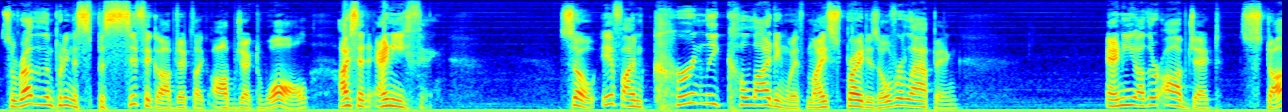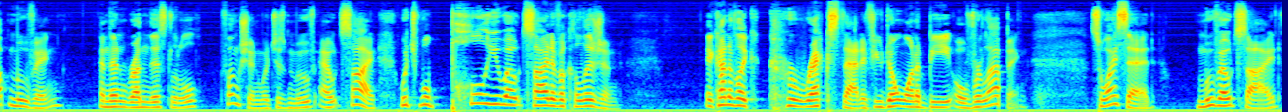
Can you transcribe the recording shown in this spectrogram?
So rather than putting a specific object like object wall, I said anything. So if I'm currently colliding with, my sprite is overlapping any other object, stop moving, and then run this little function, which is move outside, which will pull you outside of a collision. It kind of like corrects that if you don't want to be overlapping. So I said, move outside,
